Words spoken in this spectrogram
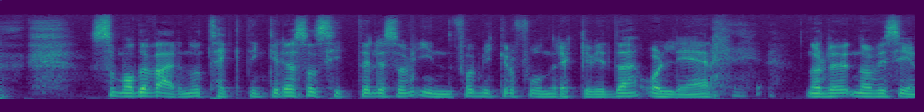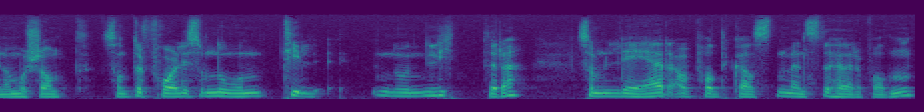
så må det være noen teknikere som sitter liksom innenfor mikrofonrekkevidde og ler når, det, når vi sier noe morsomt. Sånn at du får liksom noen, til, noen lyttere som ler av podkasten mens du hører på den.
